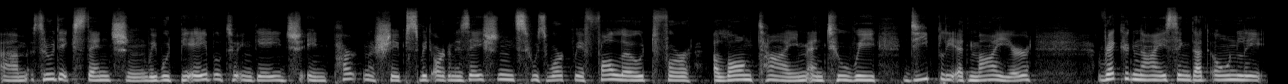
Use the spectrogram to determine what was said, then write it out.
um, through the extension, we would be able to engage in partnerships with organizations whose work we have followed for a long time and who we deeply admire, recognizing that only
